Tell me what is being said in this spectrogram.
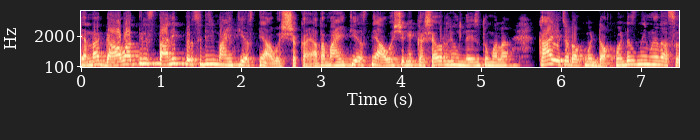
यांना गावातील स्थानिक परिस्थितीची माहिती असणे आवश्यक आहे. आता माहिती असणे आवश्यक आहे कशावर लिहून द्यायचं तुम्हाला? काय याचं डॉक्युमेंट डॉक्युमेंटच नाही मिळत असं.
